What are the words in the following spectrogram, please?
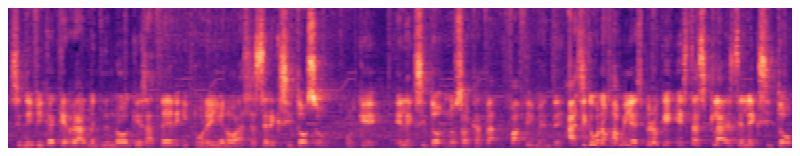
significa que realmente no lo quieres hacer y por ello no vas a ser exitoso, porque el éxito no se alcanza fácilmente. Así que bueno familia, espero que estas claves del éxito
